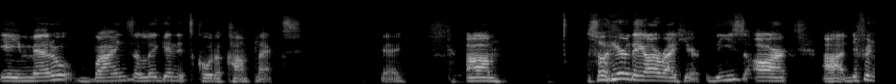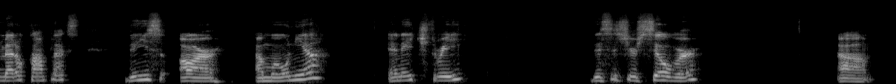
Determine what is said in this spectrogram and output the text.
a metal binds a ligand, it's called a complex, okay? Um, so here they are right here. These are uh, different metal complex. These are ammonia, NH3. This is your silver. Um,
